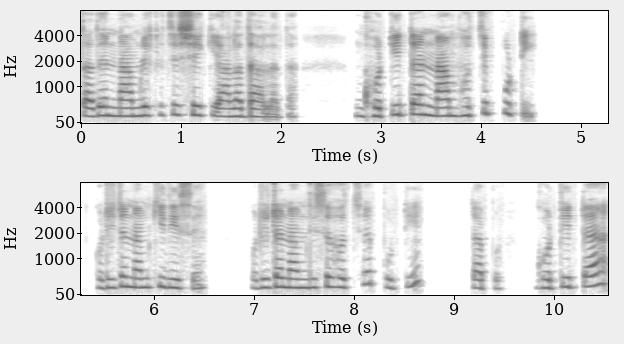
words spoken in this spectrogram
তাদের নাম রেখেছে, সে কি আলাদা আলাদা? ঘটিটার নাম হচ্ছে পুটি। ঘটিটার নাম কি দিছে? ঘটিটার নাম দিছে হচ্ছে পুটি। তারপর ঘটিটা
